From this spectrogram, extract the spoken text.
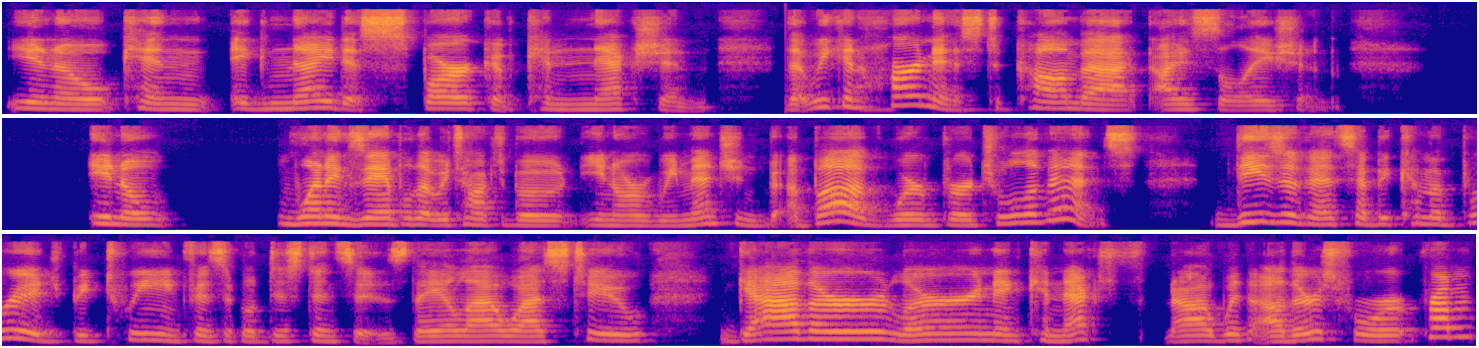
you know can ignite a spark of connection that we can harness to combat isolation you know one example that we talked about, you know, or we mentioned above were virtual events. These events have become a bridge between physical distances. They allow us to gather, learn, and connect uh, with others for from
